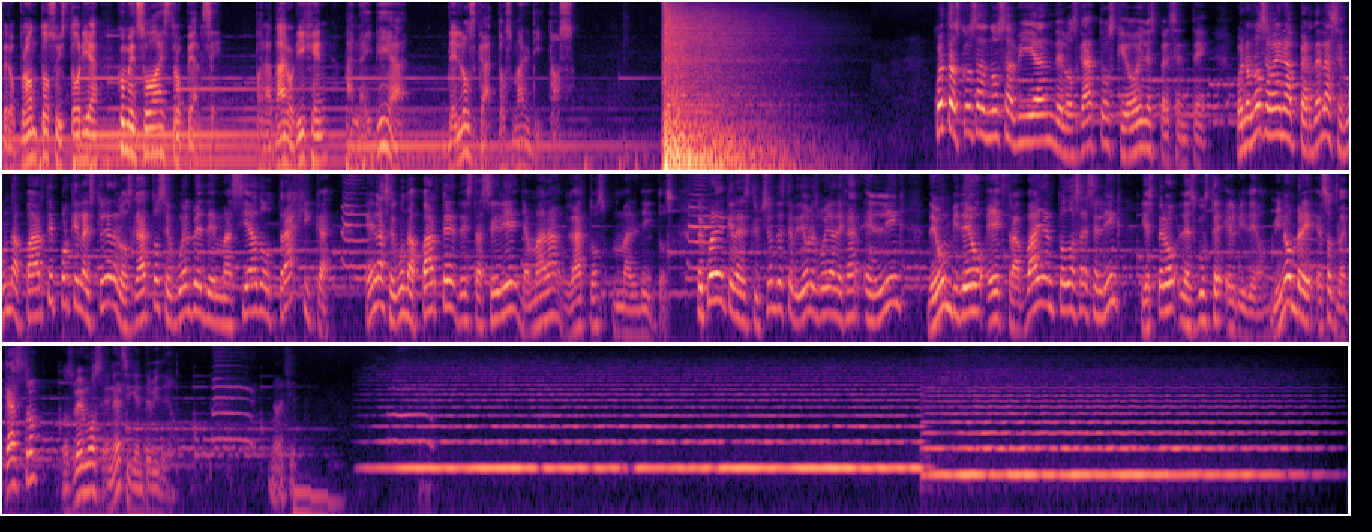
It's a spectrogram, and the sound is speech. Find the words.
pero pronto su historia comenzó a estropearse para dar origen a la idea de los gatos malditos. ¿Cuántas cosas no sabían de los gatos que hoy les presenté? Bueno, no se vayan a perder la segunda parte porque la historia de los gatos se vuelve demasiado trágica. En la segunda parte de esta serie llamada Gatos Malditos. Recuerden que en la descripción de este video les voy a dejar el link de un video extra. Vayan todos a ese link y espero les guste el video. Mi nombre es Oxlack Castro, nos vemos en el siguiente video. No,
